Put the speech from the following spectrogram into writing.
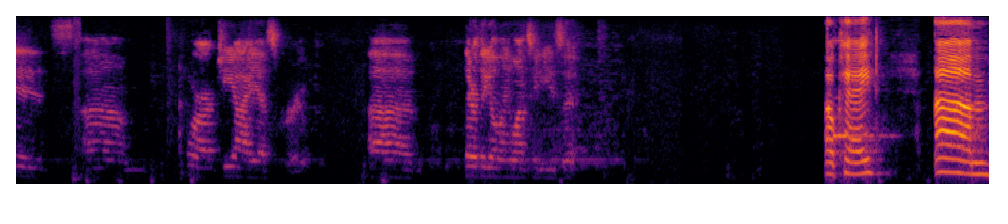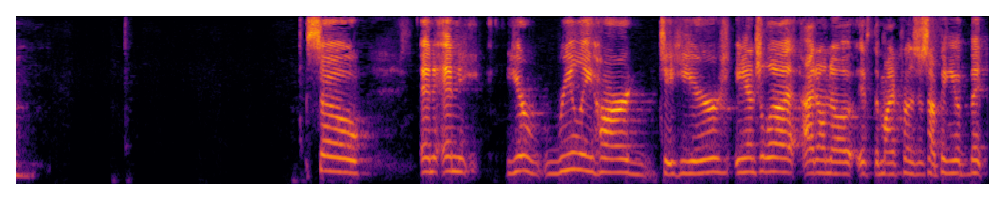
is um, for our GIS group. Uh, they're the only ones who use it. Okay. Um, so, and, and you're really hard to hear, Angela. I don't know if the microphone's not picking you but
